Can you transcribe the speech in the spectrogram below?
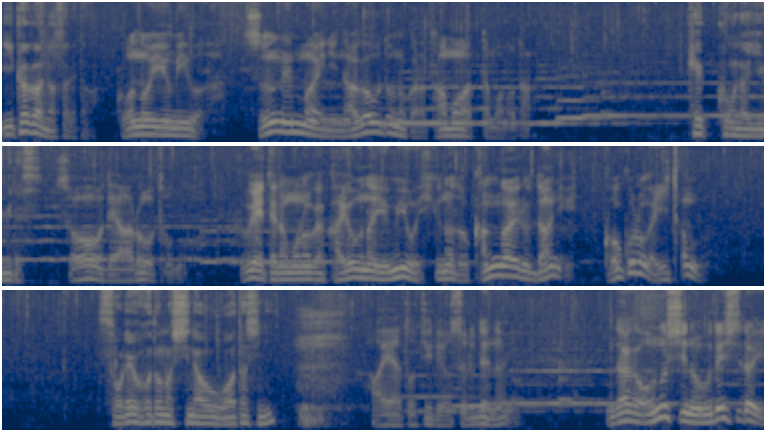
いかがなされた？この弓は数年前に長尾殿から賜ったものだ。結構な弓です。そうであろうとも増えての者がかような弓を引くなど考えるだに心が痛む。それほどの品を私に？早とちりをするでない。だがお主の腕次第で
